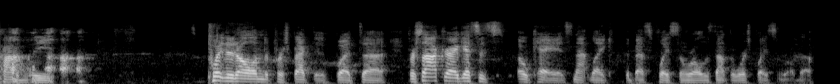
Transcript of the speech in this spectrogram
probably put it all into perspective. But uh, for soccer, I guess it's okay. It's not like the best place in the world. It's not the worst place in the world, though.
